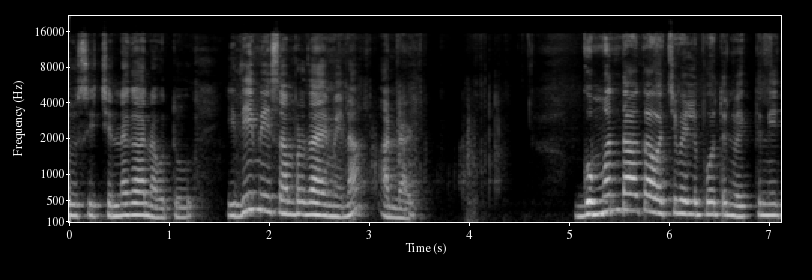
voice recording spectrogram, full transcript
చూసి చిన్నగా నవ్వుతూ ఇది మీ సంప్రదాయమేనా? అన్నాడు. గుమ్మం దాకా వచ్చి వెళ్ళిపోతున్న వ్యక్తిని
